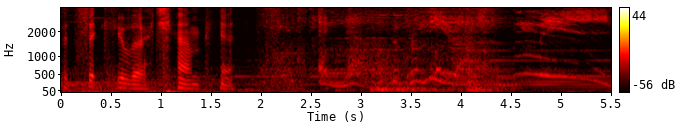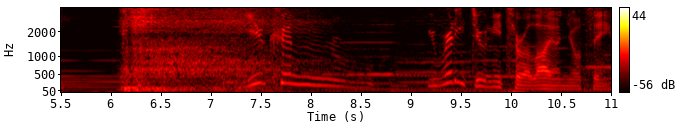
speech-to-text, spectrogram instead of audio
particular champions, And now the premiere act. Me. you can. You really do need to rely on your team.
